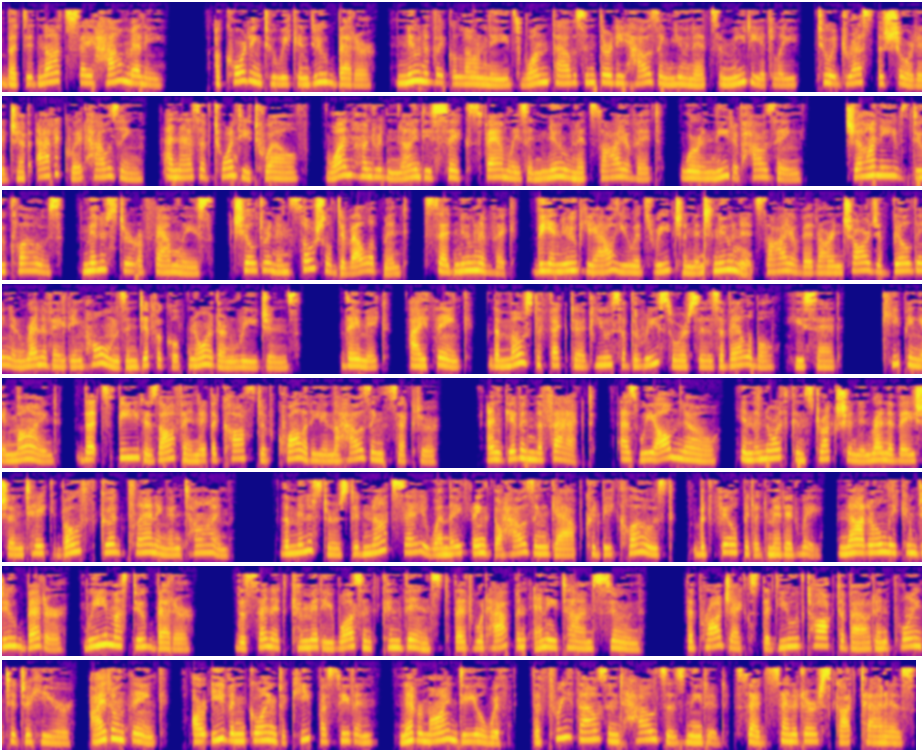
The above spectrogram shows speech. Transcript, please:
but did not say how many. According to We Can Do Better, Nunavik alone needs 1,030 housing units immediately to address the shortage of adequate housing, and as of 2012, 196 families in Siavut were in need of housing. Jean-Yves Duclos, Minister of Families, Children and Social Development, said Nunavik, the Inuvialuits region and Siavut are in charge of building and renovating homes in difficult northern regions. They make, I think, the most effective use of the resources available, he said. Keeping in mind that speed is often at the cost of quality in the housing sector. And given the fact, as we all know, in the north construction and renovation take both good planning and time. The ministers did not say when they think the housing gap could be closed, but Philpott admitted we not only can do better, we must do better. The Senate committee wasn't convinced that would happen anytime soon. The projects that you've talked about and pointed to here, I don't think, are even going to keep us even, never mind deal with the 3,000 houses needed, said Senator Scott Tannas.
